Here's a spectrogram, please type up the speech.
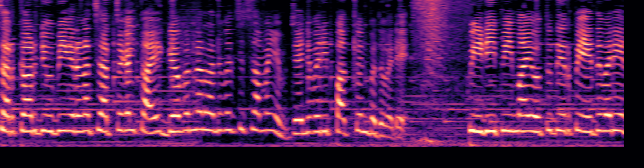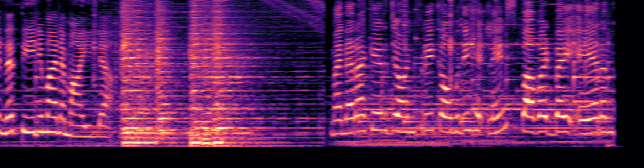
സർക്കാർ രൂപീകരണ ചർച്ചകൾക്കായി ഗവർണർ അനുവദിച്ച സമയം ജനുവരി പത്തൊൻപത് വരെ. പി ഡി പിയുമായി ഒത്തുതീർപ്പ് ഏതുവരെയെന്ന് തീരുമാനമായില്ല. Manara Care John Free Comedy Headlines powered by ARM.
